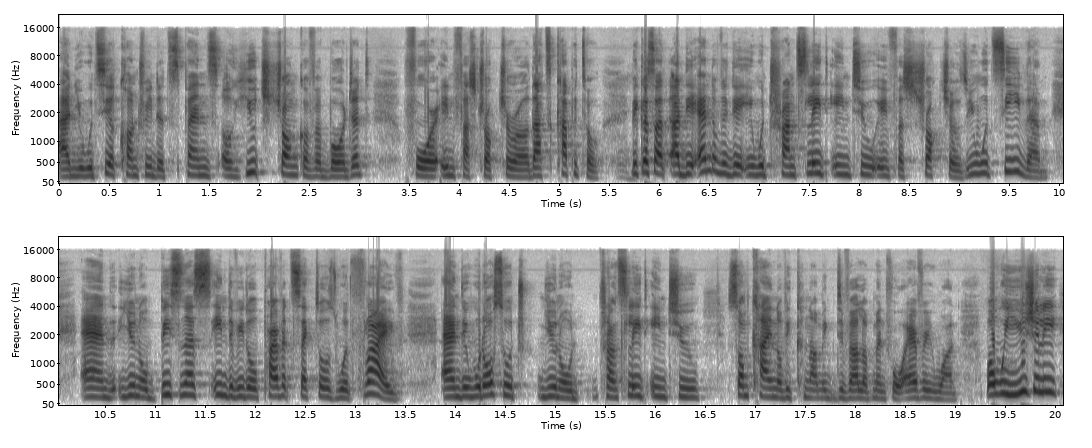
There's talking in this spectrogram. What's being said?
And you would see a country that spends a huge chunk of a budget for infrastructure, or that's capital. Mm. Because at, at the end of the day, it would translate into infrastructures. You would see them. And, you know, business, individual, private private sectors would thrive and it would also you know translate into some kind of economic development for everyone but we usually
